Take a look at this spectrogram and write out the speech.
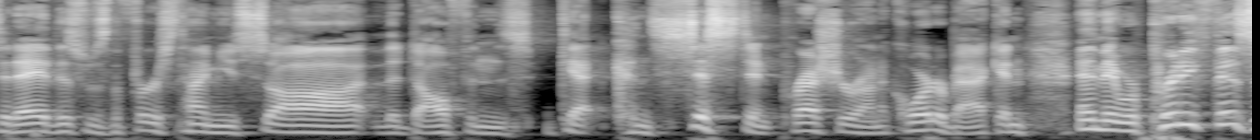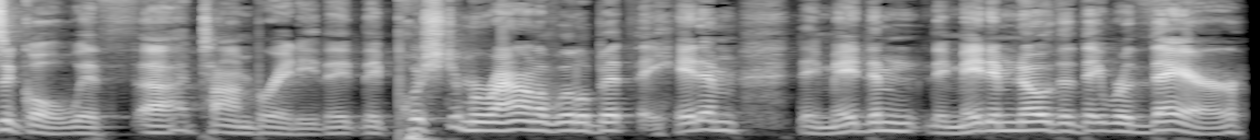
Today, this was the first time you saw the Dolphins get consistent pressure on a quarterback. And, and they were pretty physical with uh, Tom Brady. They, they pushed him around a little bit. They hit him They made them, they made him know that they were there.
